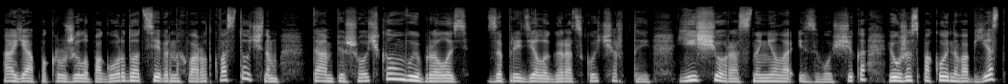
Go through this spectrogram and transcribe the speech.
а я покружила по городу от северных ворот к восточным, там пешочком выбралась за пределы городской черты, еще раз наняла извозчика и уже спокойно в объезд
